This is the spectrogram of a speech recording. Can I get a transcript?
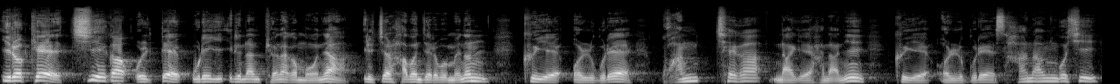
이렇게 지혜가 올 때 우리에게 일어난 변화가 뭐냐? 1절 하반절에 보면은 그의 얼굴에 광채가 나게 하나니 그의 얼굴에 사나운 것이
